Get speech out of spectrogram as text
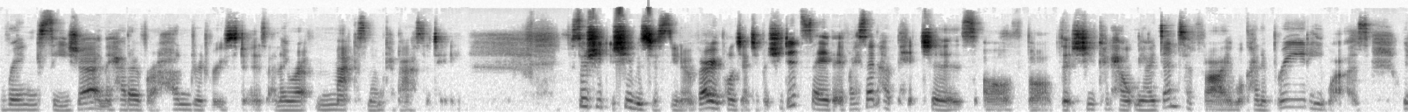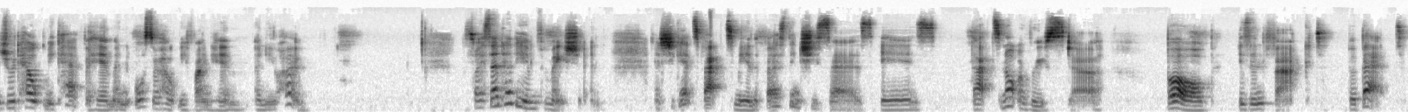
ring seizure, and they had over a hundred roosters, and they were at maximum capacity. So she she was just you know very apologetic, but she did say that if I sent her pictures of Bob, that she could help me identify what kind of breed he was, which would help me care for him and also help me find him a new home. So I sent her the information, and she gets back to me, and the first thing she says is, "That's not a rooster. Bob is in fact Babette."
